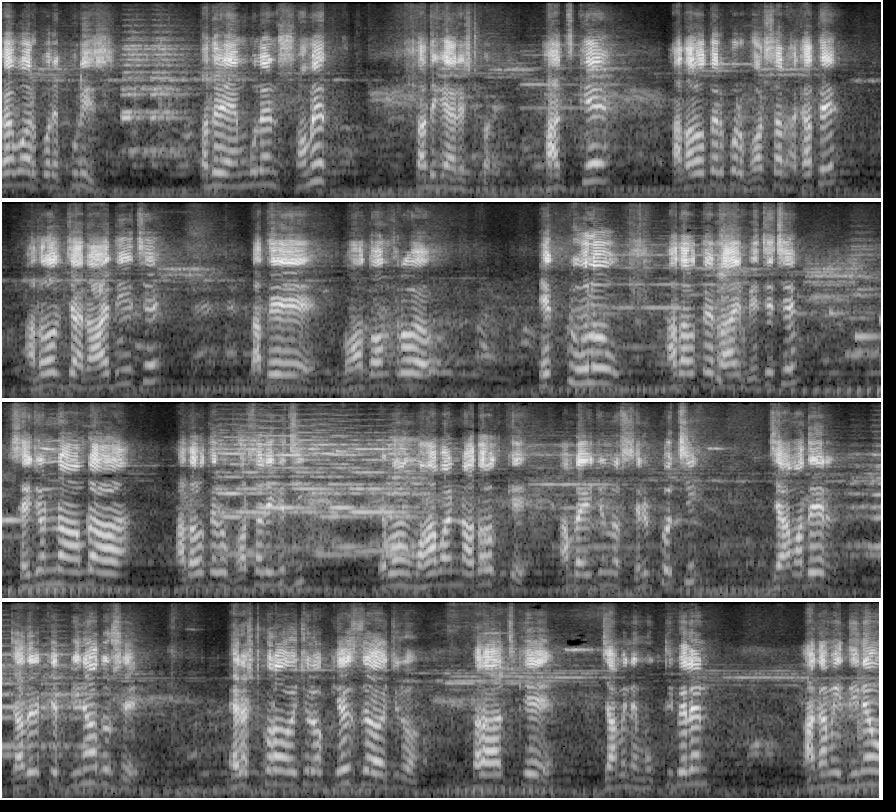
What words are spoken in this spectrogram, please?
ব্যবহার করে পুলিশ তাদের অ্যাম্বুলেন্স সমেত তাদেরকে অ্যারেস্ট করে। আজকে আদালতের উপর ভরসা রাখাতে আদালত যা রায় দিয়েছে, তাতে গণতন্ত্র একটু হলেও আদালতের রায় বেঁচেছে। সেই জন্য আমরা আদালতের উপর ভরসা রেখেছি। এবং মহামান্য আদালতকে আমরা এই জন্য সেলুট করছি যে আমাদের যাদেরকে বিনা দোষে অ্যারেস্ট করা হয়েছিল কেস দেওয়া হয়েছিল তারা আজকে জামিনে মুক্তি পেলেন। আগামী দিনেও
